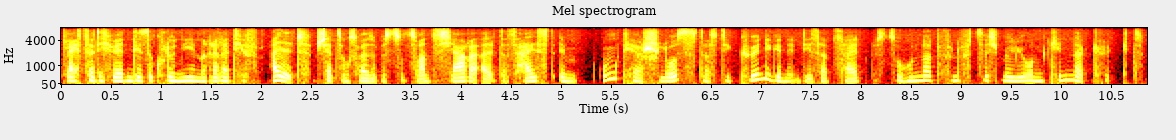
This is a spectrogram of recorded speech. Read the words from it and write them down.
Gleichzeitig werden diese Kolonien relativ alt, schätzungsweise bis zu 20 Jahre alt. Das heißt im Umkehrschluss, dass die Königin in dieser Zeit bis zu 150 Millionen Kinder kriegt.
